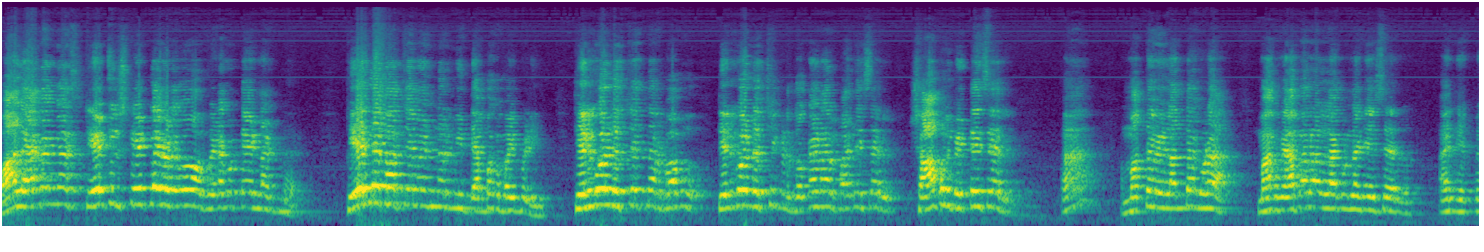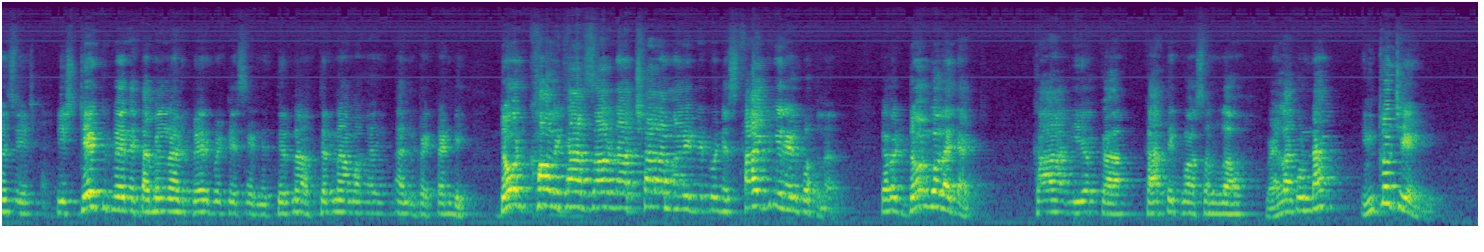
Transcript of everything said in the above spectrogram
వాళ్ళు ఏకంగా స్టేట్లు స్టేట్లో విడగో విడగొట్టేయండి అంటున్నారు. పేర్లే మార్చేయమంటున్నారు మీ దెబ్బకు భయపడి. తెలుగు వాళ్ళు వచ్చేస్తున్నారు బాబు. తెలుగు వాళ్ళు వచ్చి ఇక్కడ దుకాణాలు పాతేశారు. షాపులు పెట్టేశారు. మొత్తం వీళ్ళంతా కూడా మాకు వ్యాపారాలు లేకుండా చేశారు అని చెప్పేసి ఈ స్టేట్ పేరు తమిళనాడు పేరు పెట్టేసేయండి. తిరునా తిరునామల అని పెట్టండి. Don't call it as Arunachalam అనేటటువంటి స్థాయికి మీరు వెళ్ళిపోతున్నారు. కాబట్టి డోంట్ గో లైక్ దాట్ కా ఈ యొక్క కార్తీక మాసంలో వెళ్ళకుండా ఇంట్లో చేయండి.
